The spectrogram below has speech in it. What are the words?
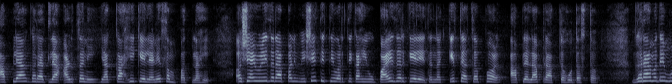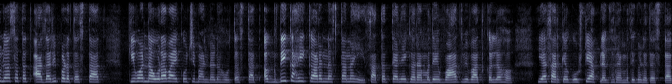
आपल्या घरातल्या अडचणी या काही केल्याने संपत नाही. अशा वेळी जर आपण विशेष तिथीवरती काही उपाय जर केले तर नक्कीच त्याचं फळ आपल्याला प्राप्त होत असतं. घरामध्ये मुलं सतत आजारी पडत असतात किंवा नवरा बायकोची भांडणं होत असतात. अगदी काही कारण नसतानाही सातत्याने घरामध्ये वादविवाद कलह यासारख्या गोष्टी आपल्या घरामध्ये घडत असतात.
